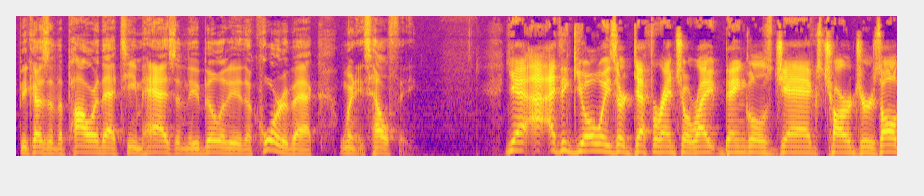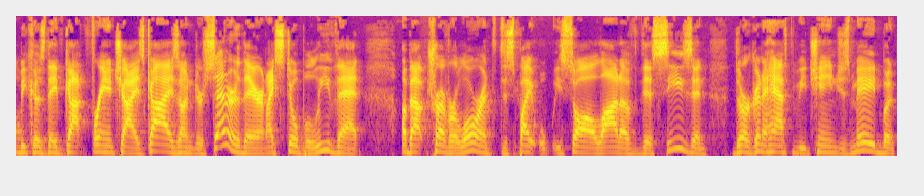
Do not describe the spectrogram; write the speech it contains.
because of the power that team has and the ability of the quarterback when he's healthy. Yeah, I think you always are deferential, right? Bengals, Jags, Chargers, all because they've got franchise guys under center there. And I still believe that about Trevor Lawrence, despite what we saw a lot of this season. There are going to have to be changes made. But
